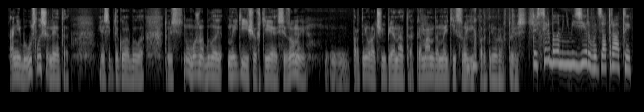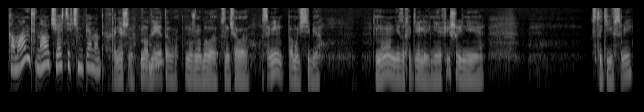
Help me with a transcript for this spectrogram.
они бы услышали это, если бы такое было, то есть, ну, можно было найти еще в те сезоны партнера чемпионата, командам найти своих угу. партнеров. То есть... то есть цель была минимизировать затраты команд на участие в чемпионатах? Конечно, но для угу. этого нужно было сначала самим помочь себе. но не захотели ни афиши, ни статьи в СМИ.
